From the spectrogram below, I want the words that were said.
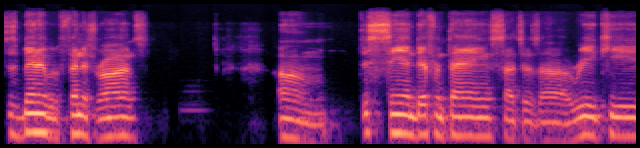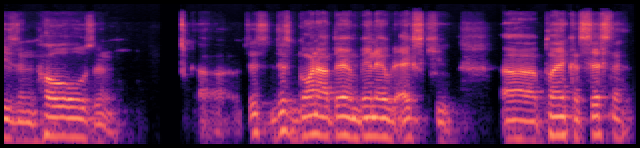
just being able to finish runs. Um, just seeing different things such as uh, read keys and holes and uh, just just going out there and being able to execute, uh, playing consistent.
